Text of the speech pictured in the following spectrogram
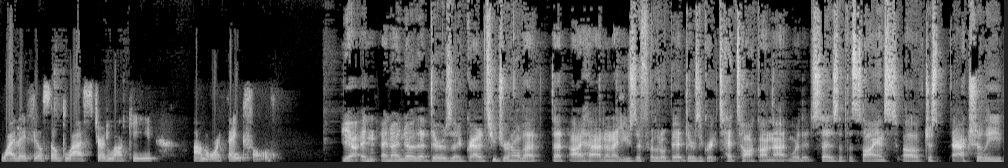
why they feel so blessed or lucky um, or thankful. Yeah, and, and I know that there's a gratitude journal that that I had and I used it for a little bit. There's a great TED talk on that where it says that the science of just actually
